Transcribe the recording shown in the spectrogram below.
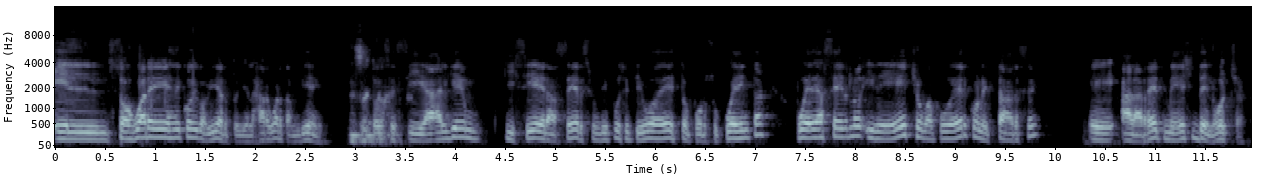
el software es de código abierto y el hardware también. Entonces, si alguien quisiera hacerse un dispositivo de esto por su cuenta, puede hacerlo y de hecho va a poder conectarse eh, a la red mesh de Locha.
